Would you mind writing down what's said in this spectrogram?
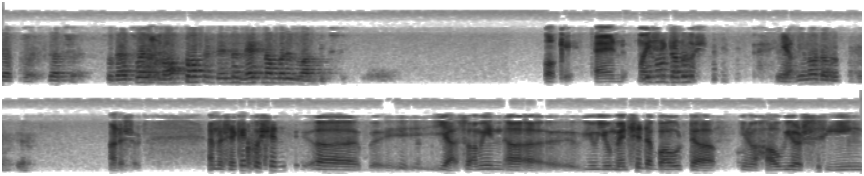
That's right, that's right. So that's why it's knocked off and then the net number is 160. Okay, and my second question... Yeah, yeah. we're not double yeah. Understood. And my second question, uh, yeah, so I mean, uh, you, you mentioned about, uh, you know, how we are seeing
